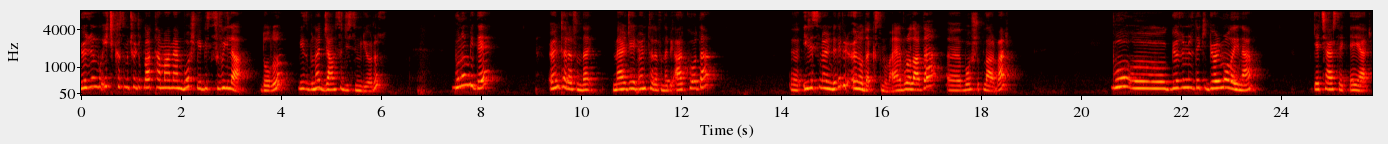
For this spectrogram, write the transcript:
Gözün bu iç kısmı çocuklar tamamen boş ve bir sıvıyla dolu. Biz buna camsı cisim diyoruz. Bunun bir de ön tarafında merceğin ön tarafında bir arka oda, e, irisin önünde de bir ön oda kısmı var. Yani buralarda e, boşluklar var. Bu e, gözümüzdeki görme olayına geçersek eğer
